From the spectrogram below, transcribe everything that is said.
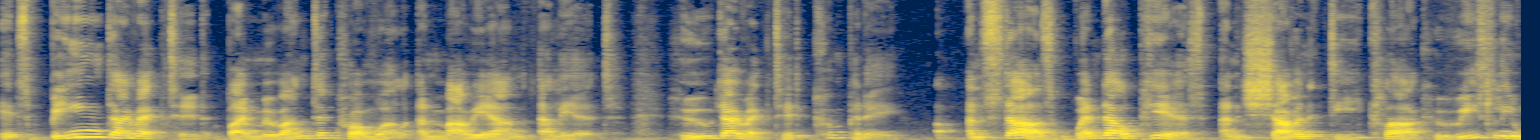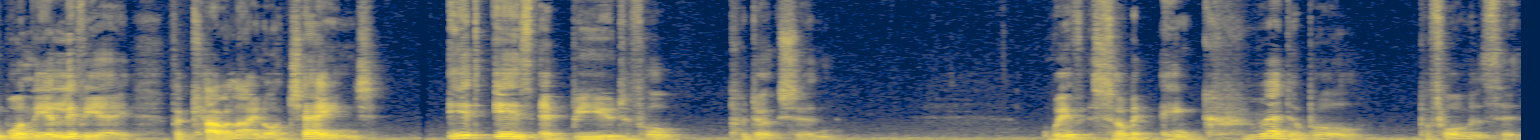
It's being directed by Miranda Cromwell and Marianne Elliott, who directed Company, and stars Wendell Pierce and Sharon D. Clarke, who recently won the Olivier for Caroline or Change. It is a beautiful production with some incredible performances.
